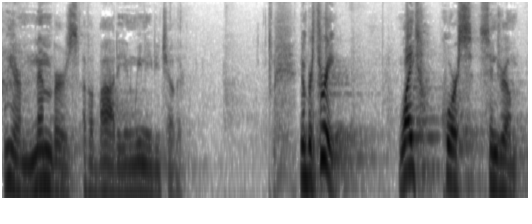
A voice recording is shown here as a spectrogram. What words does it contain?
We are members of a body and we need each other. Number three, white horse syndrome.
